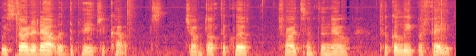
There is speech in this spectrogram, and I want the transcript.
We started out with the Page of Cups. Jumped off the cliff, tried something new, took a leap of faith.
